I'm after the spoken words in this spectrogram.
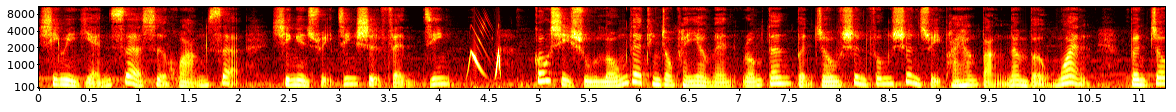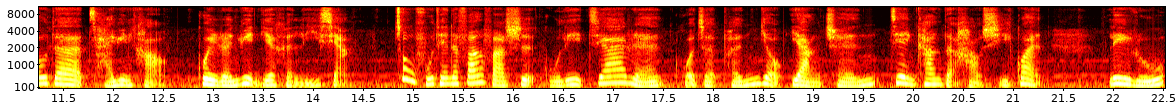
幸运颜色是黄色，幸运水晶是粉晶。恭喜属龙的听众朋友们荣登本周顺风顺水排行榜 Number One。本周的财运好，贵人运也很理想。种福田的方法是鼓励家人或者朋友养成健康的好习惯，例如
